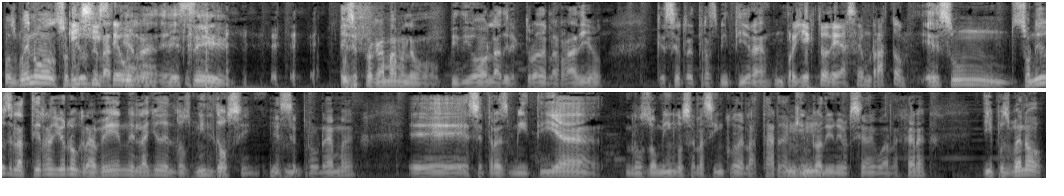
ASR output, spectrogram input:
Pues bueno, Sonidos de la Tierra, ese, ese programa me lo pidió la directora de la radio que se retransmitiera. Un proyecto de hace un rato. Es un Sonidos de la Tierra, yo lo grabé en el año del 2012, ese programa. Eh, se transmitía los domingos a las 5 de la tarde aquí en Radio Universidad de Guadalajara. Y pues bueno,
